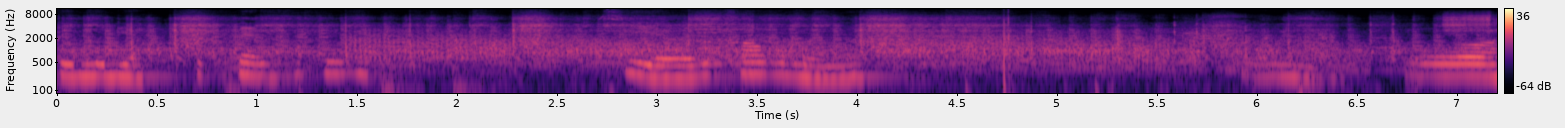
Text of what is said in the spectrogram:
ดึงมาเดียวแต่งเสียอะไรที่เข้ากับมันนะโอ้ย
